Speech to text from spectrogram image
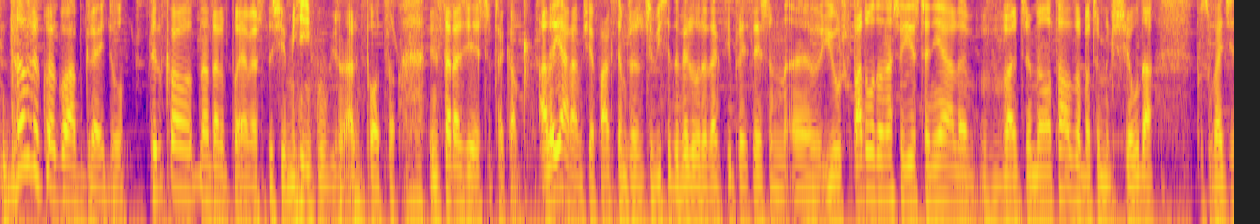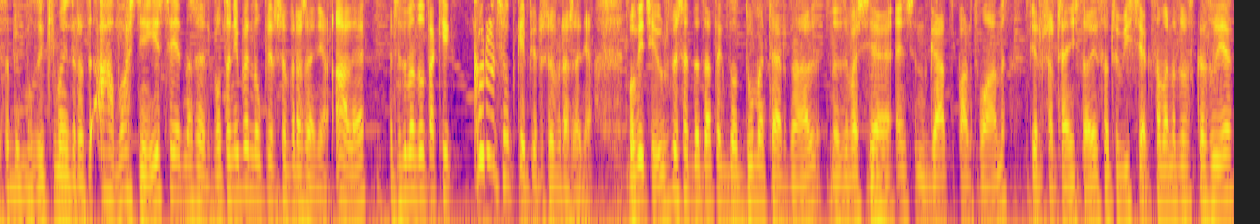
dla zwykłego upgrade'u. Tylko nadal pojawiasz ty się mi i mówisz, no ale po co? Więc na razie jeszcze czekam. Ale jaram się faktem, że rzeczywiście do wielu redakcji PlayStation e, już wpadło, do naszej jeszcze nie, ale walczymy o to, zobaczymy czy się uda. Posłuchajcie sobie muzyki, moi drodzy. A właśnie, jeszcze jedna rzecz, bo to nie będą pierwsze wrażenia, ale, znaczy to będą takie króciutkie pierwsze wrażenia. Bo wiecie, już wyszedł dodatek do Doom Eternal, nazywa się Ancient Gods Part 1. Pierwsza część to jest oczywiście, jak sama nazwa wskazuje,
